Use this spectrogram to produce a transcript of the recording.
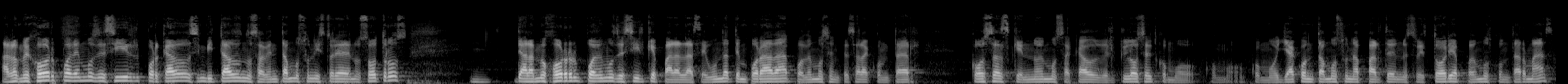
A lo mejor podemos decir, por cada dos invitados nos aventamos una historia de nosotros. A lo mejor podemos decir que para la segunda temporada podemos empezar a contar cosas que no hemos sacado del closet, como, como, como ya contamos una parte de nuestra historia, podemos contar más.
